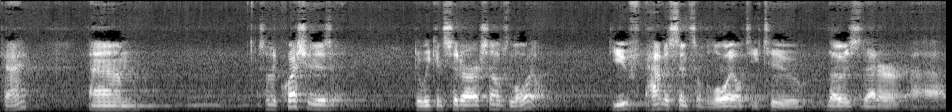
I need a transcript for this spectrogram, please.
Okay? Um, so the question is do we consider ourselves loyal? You have a sense of loyalty to those that are uh,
